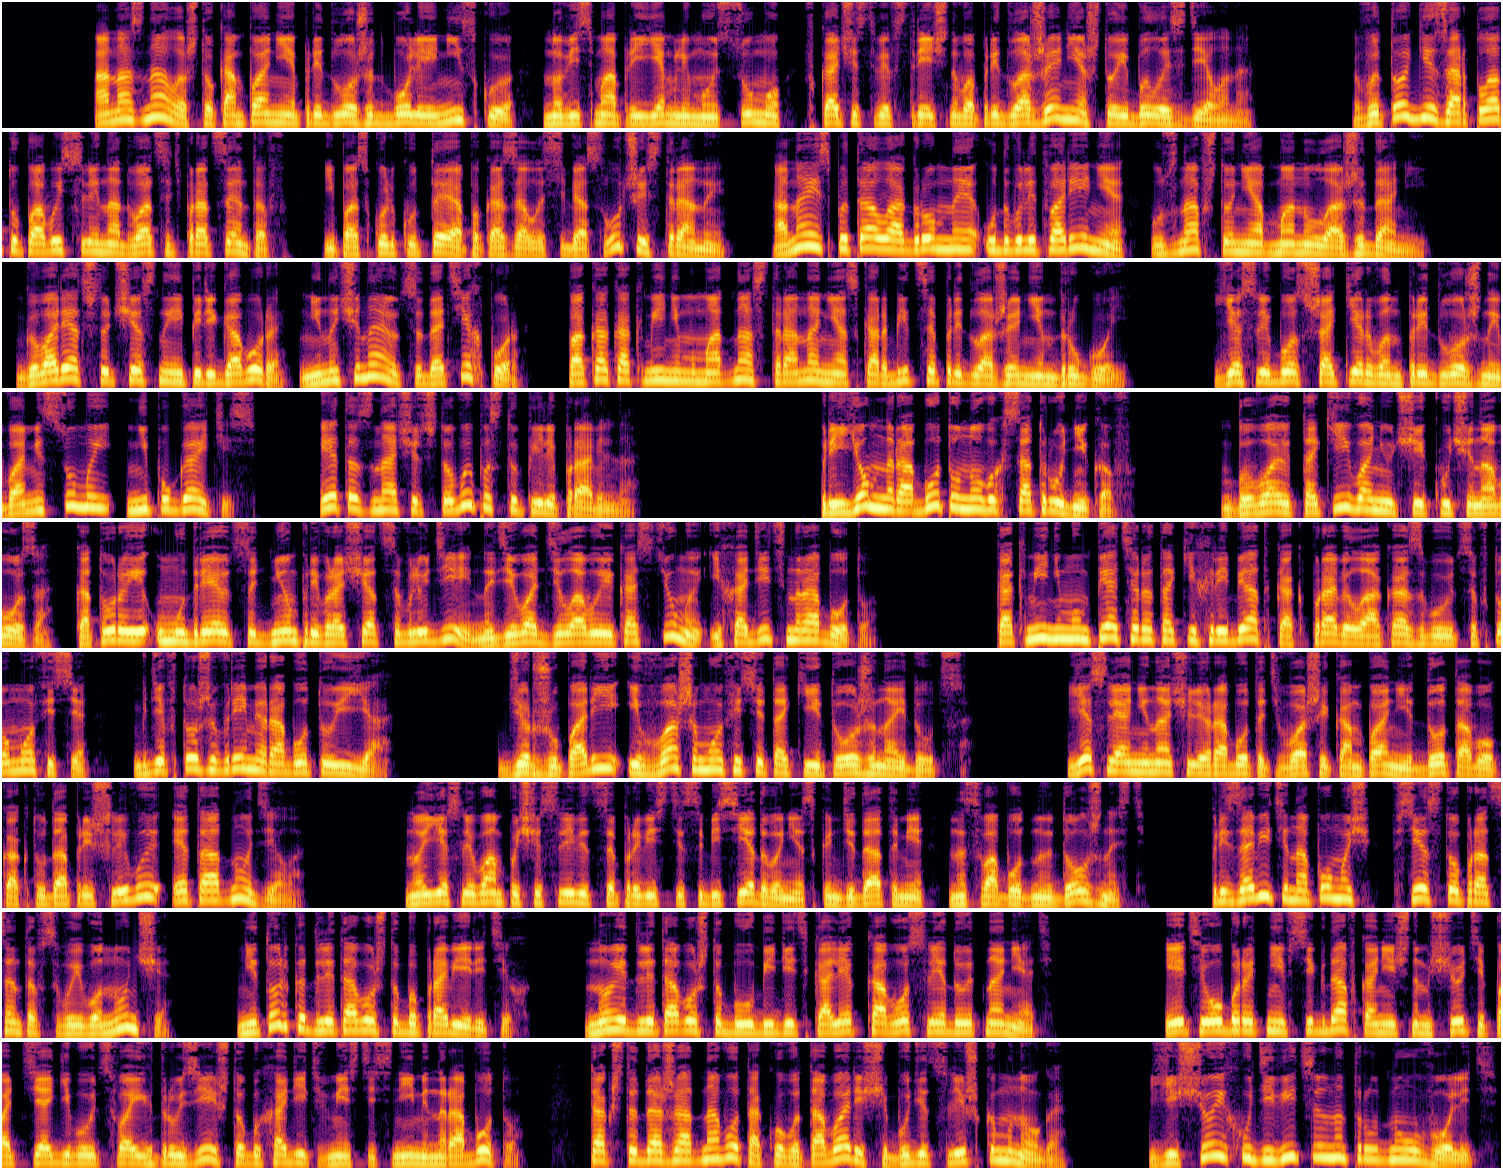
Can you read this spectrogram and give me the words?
Она знала, что компания предложит более низкую, но весьма приемлемую сумму в качестве встречного предложения, что и было сделано. В итоге зарплату повысили на 20%, и поскольку Теа показала себя с лучшей стороны, она испытала огромное удовлетворение, узнав, что не обманула ожиданий. Говорят, что честные переговоры не начинаются до тех пор, пока как минимум одна сторона не оскорбится предложением другой. Если босс шокирован предложенной вами суммой, не пугайтесь. Это значит, что вы поступили правильно. Прием на работу новых сотрудников. Бывают такие вонючие кучи навоза, которые умудряются днем превращаться в людей, надевать деловые костюмы и ходить на работу. Как минимум пятеро таких ребят, как правило, оказываются в том офисе, где в то же время работаю я. Держу пари, и в вашем офисе такие тоже найдутся. Если они начали работать в вашей компании до того, как туда пришли вы, это одно дело. Но если вам посчастливится провести собеседование с кандидатами на свободную должность, призовите на помощь все 100% своего нунчи, не только для того, чтобы проверить их, но и для того, чтобы убедить коллег, кого следует нанять. Эти оборотни всегда в конечном счете подтягивают своих друзей, чтобы ходить вместе с ними на работу, так что даже одного такого товарища будет слишком много. Еще их удивительно трудно уволить.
